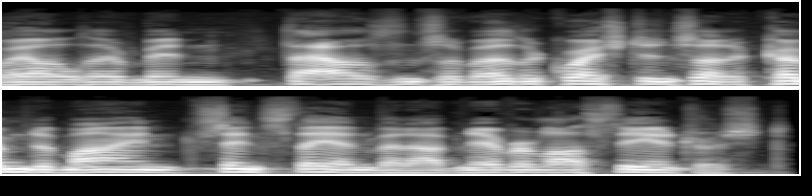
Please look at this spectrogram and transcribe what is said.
Well, there have been thousands of other questions that have come to mind since then, but I've never lost the interest.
